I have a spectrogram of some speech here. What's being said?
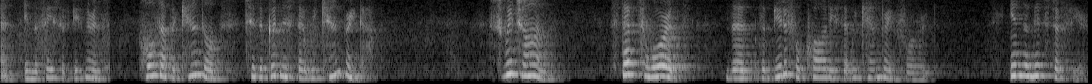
and in the face of ignorance, hold up a candle to the goodness that we can bring up. Switch on. Step towards the, the beautiful qualities that we can bring forward. In the midst of fear,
